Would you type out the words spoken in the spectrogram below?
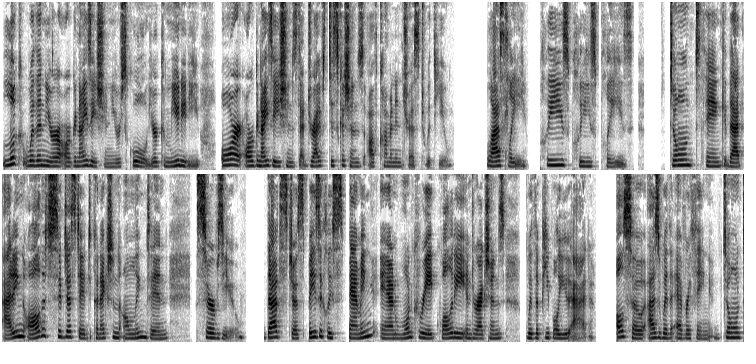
Look within your organization, your school, your community, or organizations that drives discussions of common interest with you. Lastly, please, please, please don't think that adding all the suggested connection on LinkedIn serves you. That's just basically spamming and won't create quality interactions with the people you add. Also, as with everything, don't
